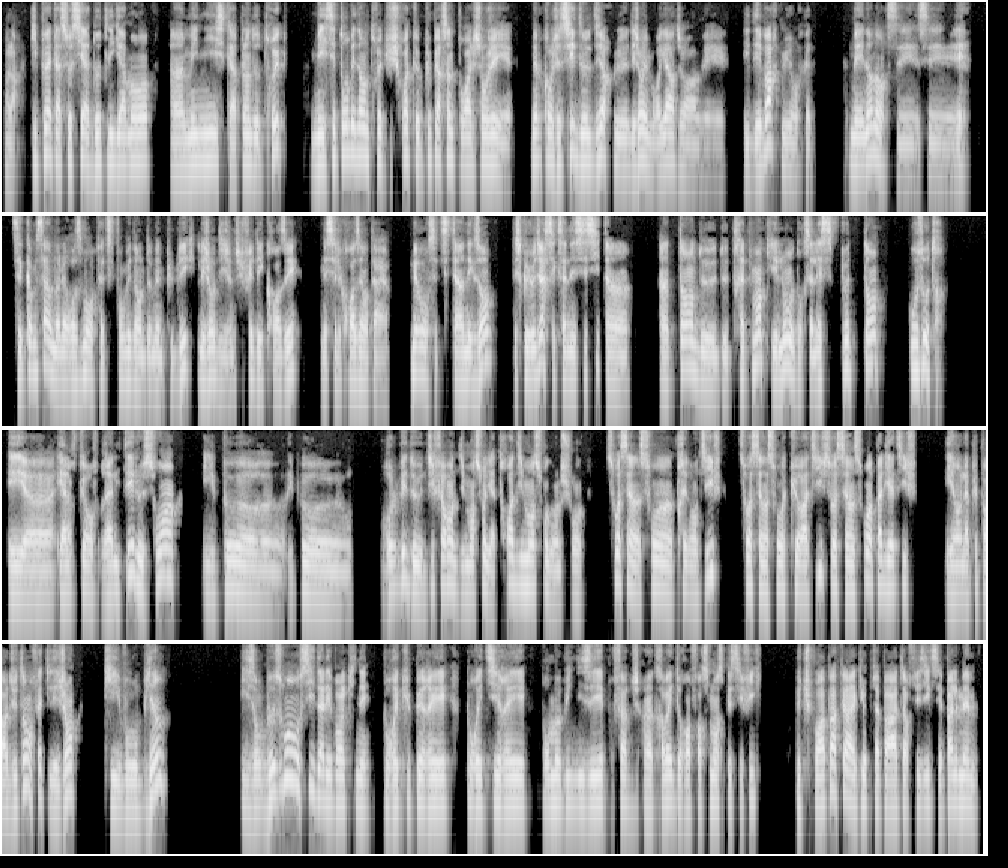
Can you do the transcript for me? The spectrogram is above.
Voilà, qui peut être associé à d'autres ligaments, à un ménisque, à plein d'autres trucs. Mais c'est tombé dans le truc. Je crois que plus personne pourra le changer. même quand j'essaie de le dire, les gens ils me regardent genre, mais il débarque lui en fait. Mais non, non, c'est c'est c'est comme ça, malheureusement, en fait, c'est tombé dans le domaine public. Les gens disent, je me suis fait des croisés, mais c'est le croisé antérieur. Mais bon, c'était un exemple. Et ce que je veux dire, c'est que ça nécessite un, un temps de, de, traitement qui est long, donc ça laisse peu de temps aux autres. Et, euh, et alors qu'en réalité, le soin, il peut, euh, il peut euh, relever de différentes dimensions. Il y a trois dimensions dans le soin. Soit c'est un soin préventif, soit c'est un soin curatif, soit c'est un soin palliatif. Et en la plupart du temps, en fait, les gens qui vont bien, ils ont besoin aussi d'aller voir le kiné pour récupérer, pour étirer, pour mobiliser, pour faire un travail de renforcement spécifique que tu pourras pas faire avec le préparateur physique, c'est pas le même.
